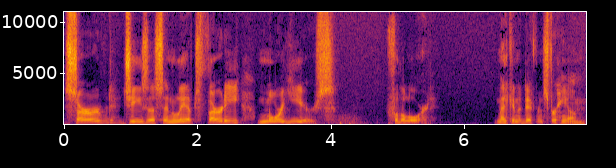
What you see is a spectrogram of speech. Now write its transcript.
served Jesus and lived 30 more years for the Lord, making a difference for Him.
